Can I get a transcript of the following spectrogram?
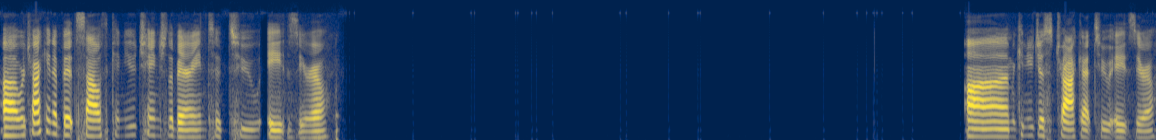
Uh, we're tracking a bit south. Can you change the bearing to 280? Um, can you just track at 280?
